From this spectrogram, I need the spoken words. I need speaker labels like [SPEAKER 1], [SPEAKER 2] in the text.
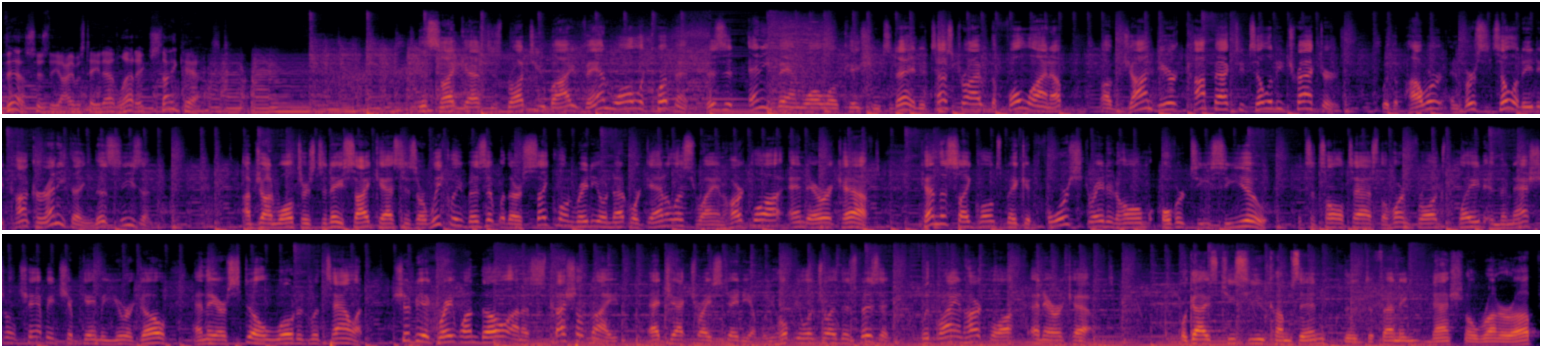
[SPEAKER 1] This is the Iowa State Athletics SciCast.
[SPEAKER 2] This SciCast is brought to you by Van Wall Equipment. Visit any Van Wall location today to test drive the full lineup of John Deere compact utility tractors with the power and versatility to conquer anything this season. I'm John Walters. Today's SciCast is our weekly visit with our Cyclone Radio Network analysts Ryan Harklau and Eric Heft. Can the Cyclones make it four straight at home over TCU? It's a tall task. The Horned Frogs played in the national championship game a year ago, and they are still loaded with talent. Should be a great one, though, on a special night at Jack Trice Stadium. We hope you'll enjoy this visit with Ryan Harklau and Eric Heft. Well, guys, TCU comes in, the defending national runner up.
